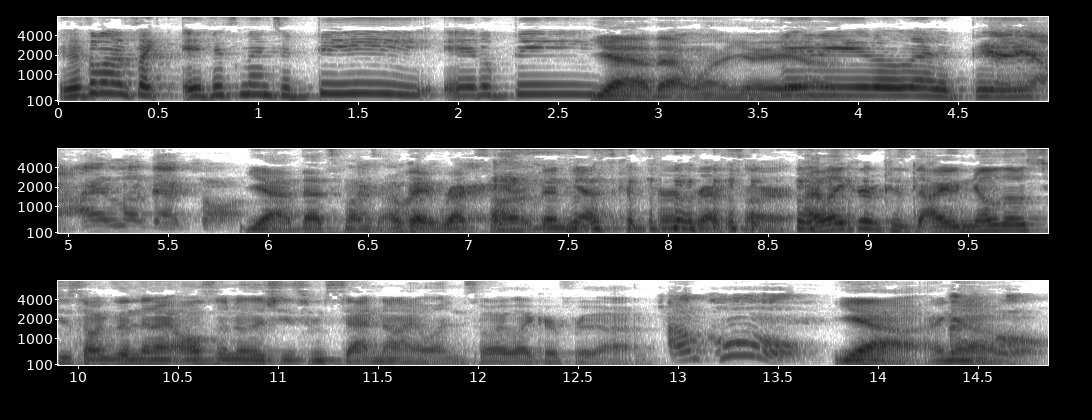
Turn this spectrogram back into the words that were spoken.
Is that the one that's like, if it's meant to be, it'll be. Yeah, that one. Yeah, yeah. Baby, yeah. it'll let it be. Yeah, yeah, I love that song. Yeah, that's fun. That's Okay, fun. Rexhart. Then yes, confirmed Rexhart. I like her because I know those two songs, and then I also know that she's from Staten Island, so I like her for that. Oh, cool. Yeah, I That's know.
